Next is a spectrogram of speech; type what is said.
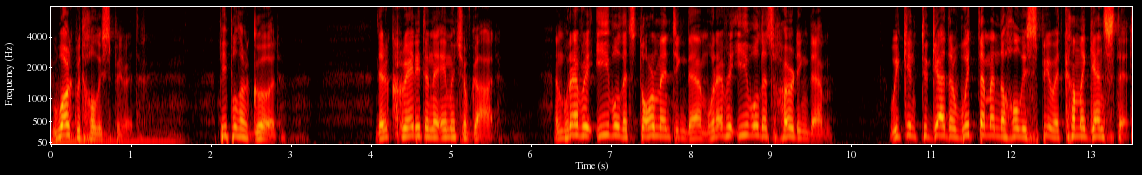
Work with Holy Spirit. People are good. They're created in the image of God. And whatever evil that's tormenting them, whatever evil that's hurting them, we can together with them and the Holy Spirit come against it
